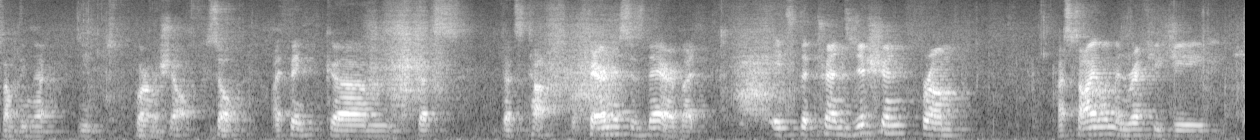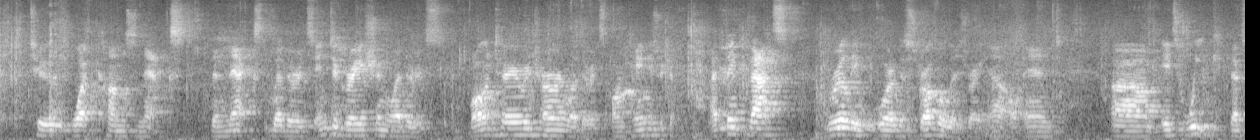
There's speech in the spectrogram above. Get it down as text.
something that put on a shelf. So I think um, that's that's tough. The fairness is there, but it's the transition from asylum and refugee to what comes next. The next, whether it's integration, whether it's voluntary return, whether it's spontaneous return. I think that's really where the struggle is right now. And um, it's weak. That's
